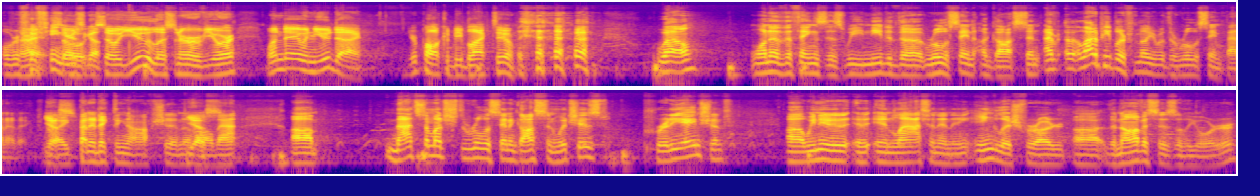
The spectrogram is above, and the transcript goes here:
over All right, 15 so, years ago. So you, listener or viewer, one day when you die, your pall could be black too. Well, one of the things is we needed the rule of St. Augustine. A lot of people are familiar with the rule of St. Benedict, Yes. right? Benedictine option and Yes. all that. Um, not so much the rule of St. Augustine, which is pretty ancient. Uh, we needed it in Latin and in English for our uh, the novices of the order,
